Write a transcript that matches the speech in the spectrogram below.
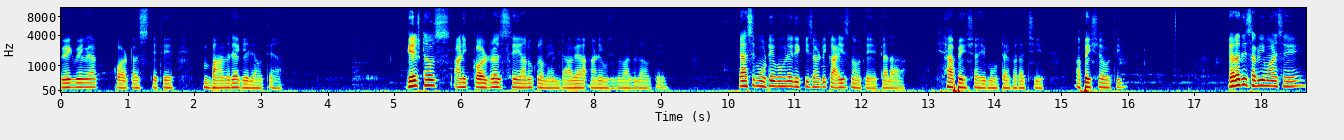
वेगवेगळ्या क्वार्टर्स तेथे बांधल्या गेल्या होत्या. गेस्ट हाऊस आणि क्वार्टर्स हे अनुक्रमे डाव्या आणि उजव्या बाजूला होते. हे असे मोठे बंगले रिकीसाठी काहीच नव्हते. त्याला ह्यापेक्षाही मोठ्या घराची अपेक्षा होती. घरातील सगळी माणसे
